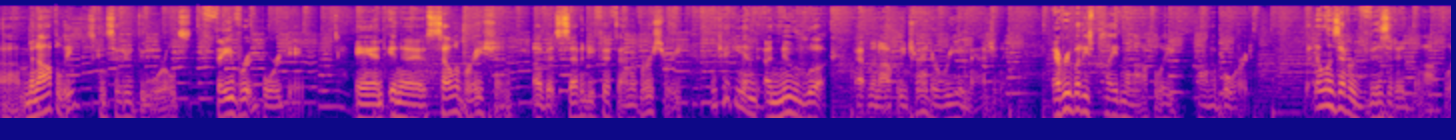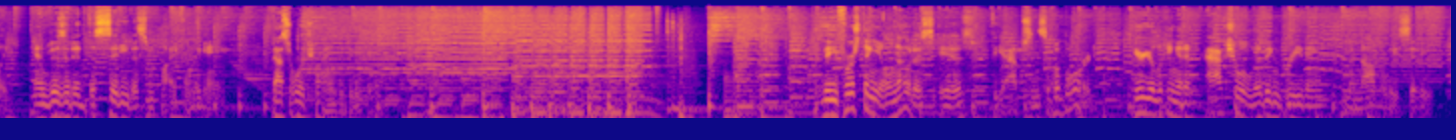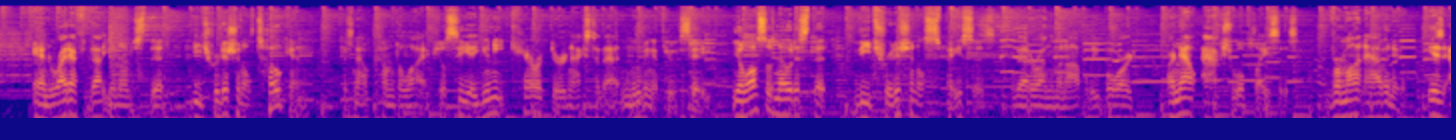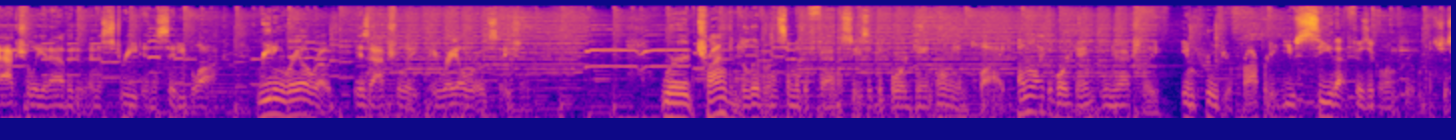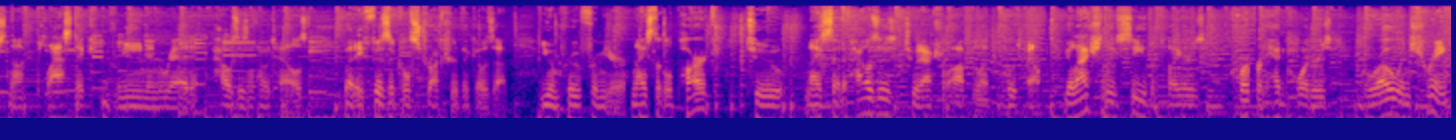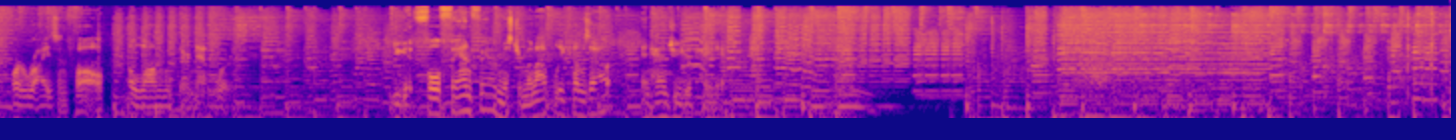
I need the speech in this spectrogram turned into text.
Uh, Monopoly is considered the world's favorite board game. And in a celebration of its 75th anniversary, we're taking a, a new look at Monopoly and trying to reimagine it. Everybody's played Monopoly on a board, but no one's ever visited Monopoly and visited the city that's implied from the game. That's what we're trying to do here. The first thing you'll notice is the absence of a board. Here you're looking at an actual living, breathing Monopoly city. And right after that, you'll notice that the traditional token has now come to life. You'll see a unique character next to that moving it through the city. You'll also notice that the traditional spaces that are on the Monopoly board are now actual places. Vermont Avenue is actually an avenue and a street in a city block. Reading Railroad is actually a railroad station. We're trying to deliver on some of the fantasies that the board game only implied. Unlike a board game, when you actually improve your property, you see that physical improvement. It's just not plastic, green, and red houses and hotels, but a physical structure that goes up. You improve from your nice little park to nice set of houses to an actual opulent hotel. You'll actually see the players' corporate headquarters grow and shrink or rise and fall along with their net worth. You get full fanfare, Mr. Monopoly comes out and hands you your payday.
